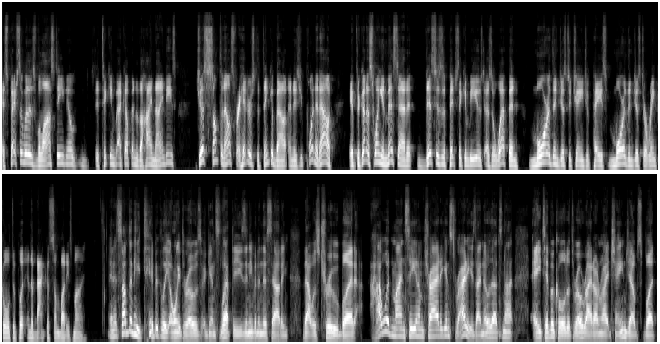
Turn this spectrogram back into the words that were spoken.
especially with his velocity, you know, ticking back up into the high 90s, just something else for hitters to think about. And as you pointed out, if they're going to swing and miss at it, this is a pitch that can be used as a weapon more than just a change of pace, more than just a wrinkle to put in the back of somebody's mind. And it's something he typically only throws against lefties. And even in this outing, that was true. But I wouldn't mind seeing him try it against righties. I know that's not atypical to throw right on right changeups, but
